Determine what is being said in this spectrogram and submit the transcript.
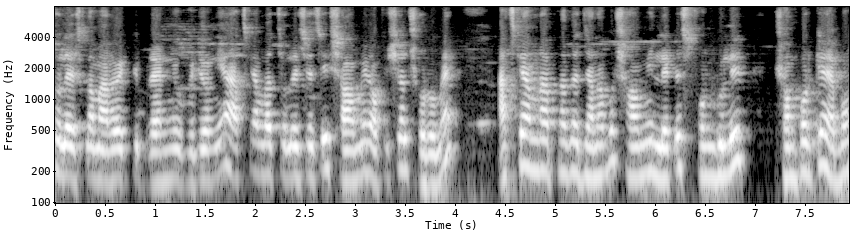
চলে আসলাম আরও একটি ব্র্যান্ড নিউ ভিডিও নিয়ে। আজকে আমরা চলে এসেছি Xiaomi অফিসিয়াল শোরুমে আজকে আমরা আপনাদের জানাব Xiaomi লেটেস্ট ফোনগুলির সম্পর্কে এবং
